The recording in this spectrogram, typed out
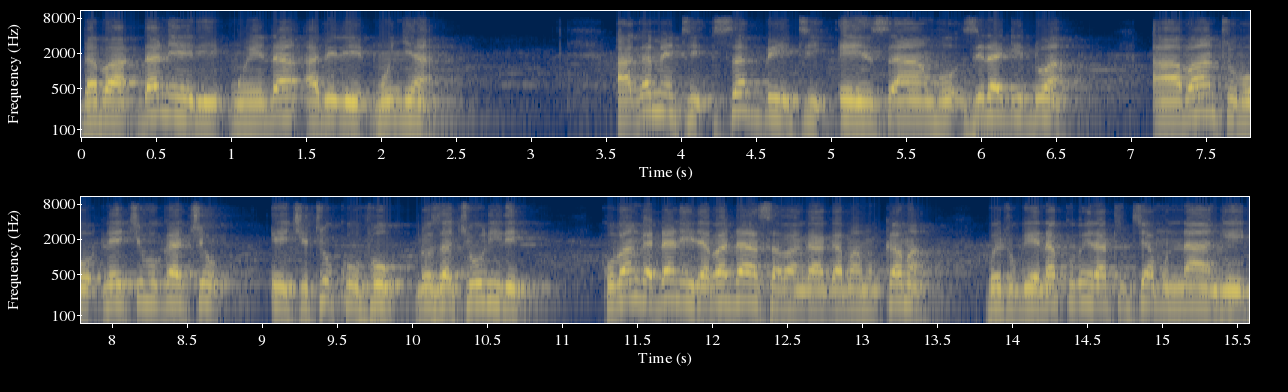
Daba danyeri 924 agambye nti sabbiiti ensanvu ziragiddwa. Abantu bo n'ekibuga kyo ekitukuvu ndoza kiwulire kubanga danyeri abadde asaba ng'agamba mukama bwe tugenda kubeera tutya munnange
